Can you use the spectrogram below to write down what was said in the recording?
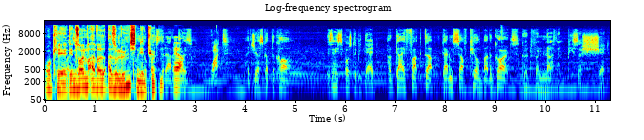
Okay, den sollen wir aber also lynchen, den Leo Typen. busted out of Yeah. prison. What? I just got the call. Isn't he supposed to be dead? Our guy fucked up, got himself killed by the guards. Good for nothing, piece of shit.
